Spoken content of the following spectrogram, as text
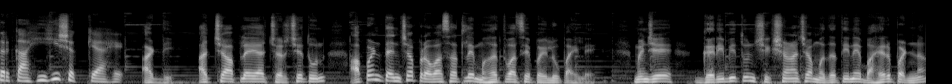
तर काहीही शक्य आहे. अगदी. आजच्या आपल्या या चर्चेतून आपण त्यांच्या प्रवासातले महत्त्वाचे पैलू पाहिले. म्हणजे गरिबीतून शिक्षणाच्या मदतीने बाहेर पडणं.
